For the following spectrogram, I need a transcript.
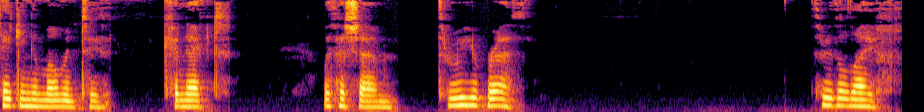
Taking a moment to connect with Hashem through your breath, through the life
